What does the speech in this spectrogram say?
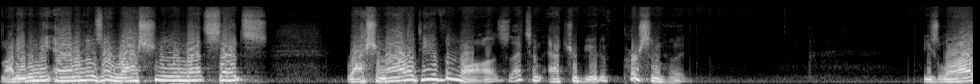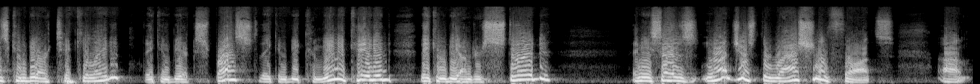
Not even the animals are rational in that sense. Rationality of the laws, that's an attribute of personhood. These laws can be articulated, they can be expressed, they can be communicated, they can be understood. And he says, not just the rational thoughts, um,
